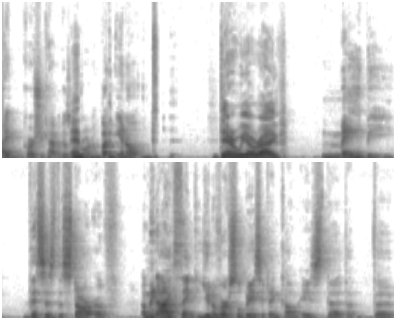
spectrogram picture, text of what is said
Right, of course you can't because of And Corona. But you know, There we arrive. maybe this is the start of. I mean, I think universal basic income is the the, the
